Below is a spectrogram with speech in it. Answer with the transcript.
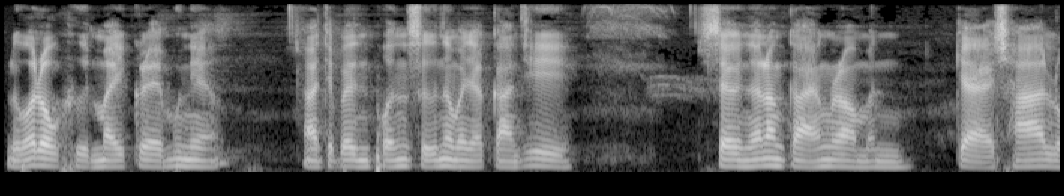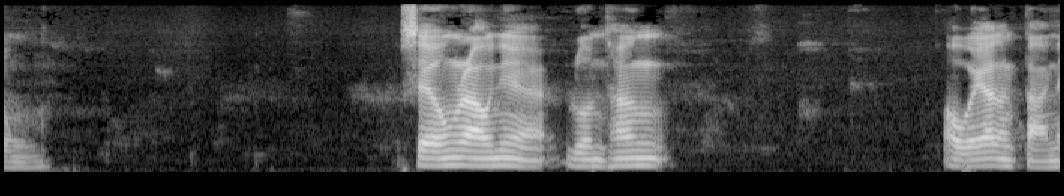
หรือว่าโรคหืดไมเกรนพวกนี้อาจจะเป็นผลสืบเนื่องมาจากการที่เซลล์ในร่างกายของเรามันแก่ช้าลง เซลล์ของเราเนี่ยรวมทั้ง อวัยวะต่างๆ ใน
